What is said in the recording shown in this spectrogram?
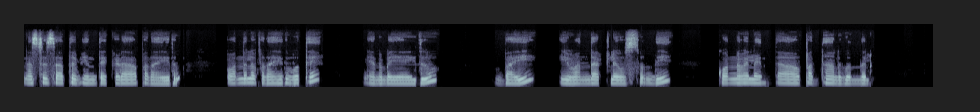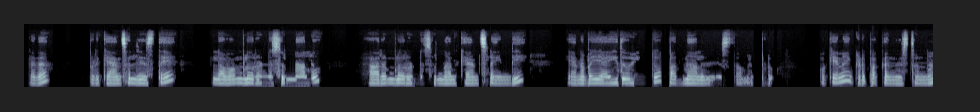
నష్ట శాతం ఎంత ఇక్కడ పదహైదు. వందలో పదహైదు పోతే ఎనభై ఐదు బై ఈ వంద అట్లే వస్తుంది. కొన్న వేల ఎంత? పద్నాలుగు వందలు. కదా? ఇప్పుడు క్యాన్సిల్ చేస్తే లవంలో రెండు సున్నాలు హారంలో రెండు సున్నాలు క్యాన్సిల్ అయింది. ఎనభై ఐదు ఇంటూ పద్నాలుగు చేస్తాం ఇప్పుడు. ఓకేనా? ఇక్కడ పక్కన చేస్తున్నా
